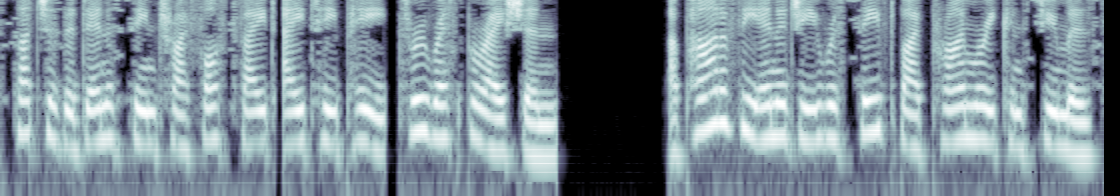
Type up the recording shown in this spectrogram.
such as adenosine triphosphate ATP, through respiration. A part of the energy received by primary consumers,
